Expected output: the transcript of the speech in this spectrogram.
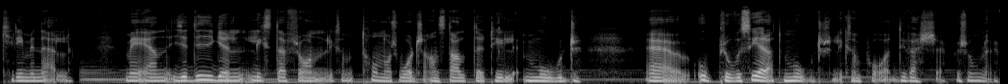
kriminell med en gedigen lista från liksom, tonårsvårdsanstalter till mord. Eh, oprovocerat mord liksom, på diverse personer.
